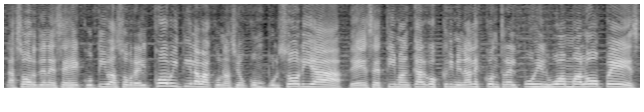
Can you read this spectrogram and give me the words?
las órdenes ejecutivas sobre el COVID y la vacunación compulsoria. Desestiman cargos criminales contra el púgil Juanma López.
